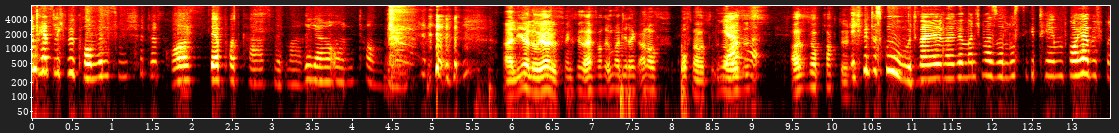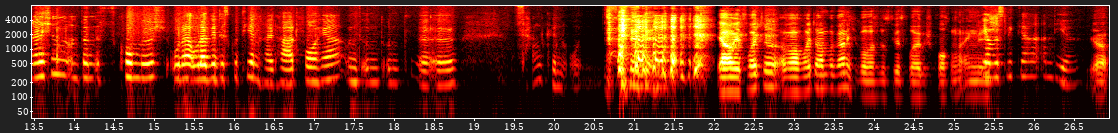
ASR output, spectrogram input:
und herzlich willkommen zum Schüttelfrost, der Podcast mit Maria und Tom. Hallihallo, ja, du fängst jetzt einfach immer direkt an auf Aufnahme zu drücken, Ja. aber es ist, aber es ist ja praktisch. Ich finde das gut, weil, weil wir manchmal so lustige Themen vorher besprechen und dann ist es komisch oder, oder wir diskutieren halt hart vorher und, und, und äh, äh, zanken uns. ja, aber jetzt heute, aber heute haben wir gar nicht über was Lustiges vorher gesprochen eigentlich. Ja, aber es liegt ja an dir. Ja.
